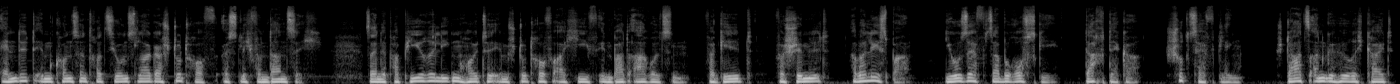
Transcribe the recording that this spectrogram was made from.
endet im Konzentrationslager Stutthof östlich von Danzig. Seine Papiere liegen heute im Stutthof-Archiv in Bad Arolsen, vergilbt, verschimmelt, aber lesbar. Josef Saborowski, Dachdecker, Schutzhäftling, Staatsangehörigkeit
